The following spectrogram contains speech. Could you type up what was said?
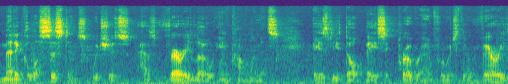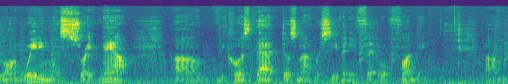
medical assistance, which is, has very low income limits, is the adult basic program, for which there are very long waiting lists right now um, because that does not receive any federal funding. Um,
